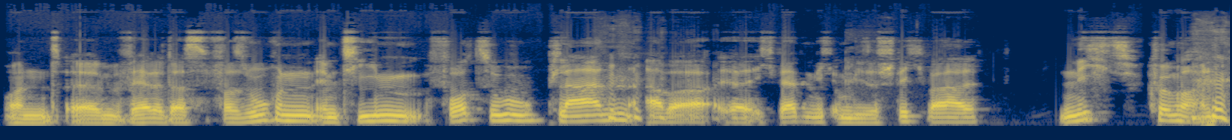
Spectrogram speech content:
und äh, werde das versuchen im Team vorzuplanen, aber äh, ich werde mich um diese Stichwahl nicht kümmern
